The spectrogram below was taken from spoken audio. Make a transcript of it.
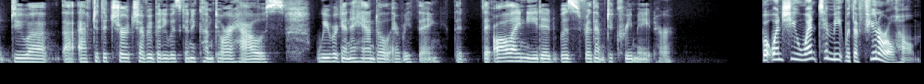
do a, after the church, everybody was going to come to our house. We were going to handle everything. That, that all I needed was for them to cremate her. But when she went to meet with a funeral home,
